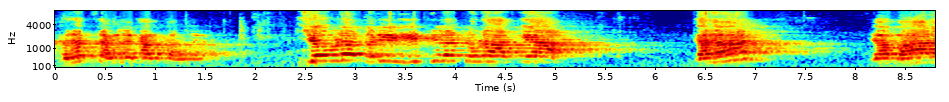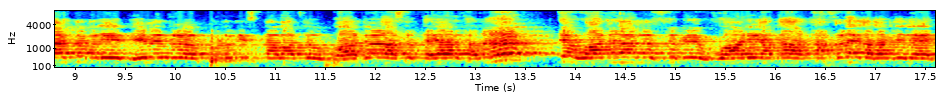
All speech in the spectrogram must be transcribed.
खरंच चांगलं काम चाललंय. जेवढं गडी येतील तेवढं आत घ्या कारण या महाराष्ट्रामध्ये देवेंद्र फडणवीस नावाचं वादळ असं तयार झालं. त्या वादळानं सगळे वाडे आता ढासळायला लागलेले आहेत.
